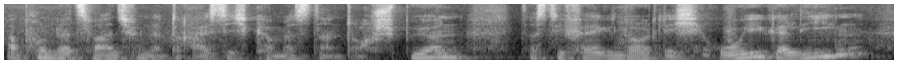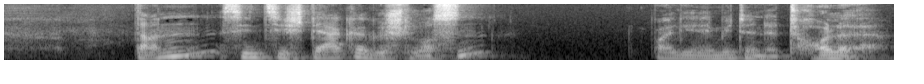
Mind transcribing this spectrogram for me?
ab 120, 130 kann man es dann doch spüren, dass die Felgen deutlich ruhiger liegen. Dann sind sie stärker geschlossen, weil die in der Mitte eine tolle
